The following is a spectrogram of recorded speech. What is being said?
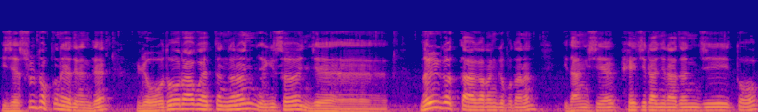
이제 술도 끊어야 되는데 료도라고 했던 거는 여기서 이제 늙었다 가는 것보다는 이 당시에 폐질환이라든지 또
